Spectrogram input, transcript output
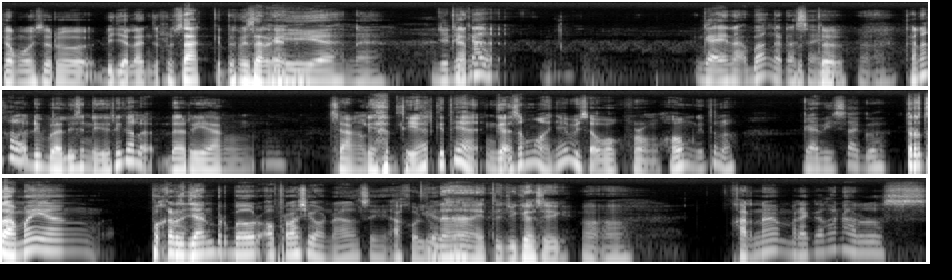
Kamu suruh di jalan rusak gitu misalnya. iya, nah. Jadi Karena kan nggak enak banget rasanya. Betul. Heeh. karena kalau di Bali sendiri kalau dari yang Cang lihat-lihat gitu ya, nggak semuanya bisa work from home gitu loh. Gak bisa gue. Terutama yang pekerjaan berbaur operasional sih aku lihat. Nah, itu juga sih. Heeh. Karena mereka kan harus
